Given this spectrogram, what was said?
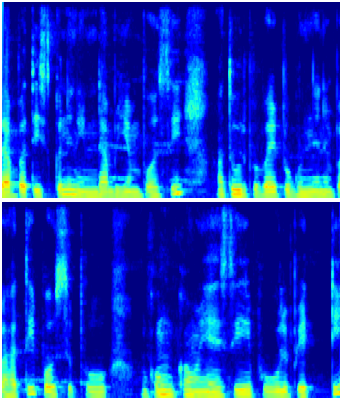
డబ్బా తీసుకుని నిండా బియ్యం పోసి ఆ తూర్పు వైపు గుంజని పాతి పసుపు కుంకుమ వేసి పూలు పెట్టి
